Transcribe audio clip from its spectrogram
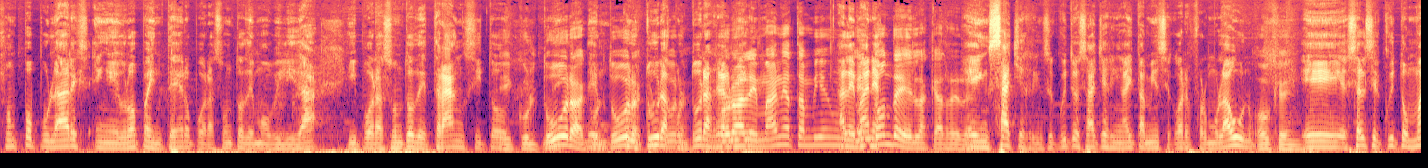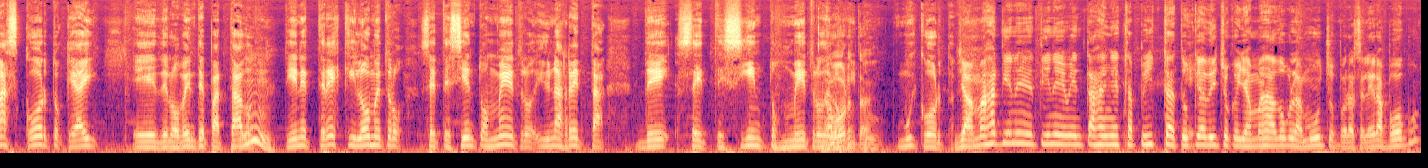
son populares en Europa entero por asuntos de movilidad y por asuntos de tránsito. Y cultura, de- de- cultura, cultura, cultura, Pero realmente. Alemania también. Alemania- ¿En dónde es la carrera? En Sachsenring, circuito de Sachsenring, ahí también se corre Fórmula 1. Ok. Eh, es el circuito más corto que hay eh, de los 20 pactados. Tiene 3 kilómetros 700 metros y una recta de 700 metros de Corta. longitud. Muy corta. Yamaha tiene, tiene ventaja en esta pista. Tú que has dicho que Yamaha dobla mucho, pero acelera poco.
